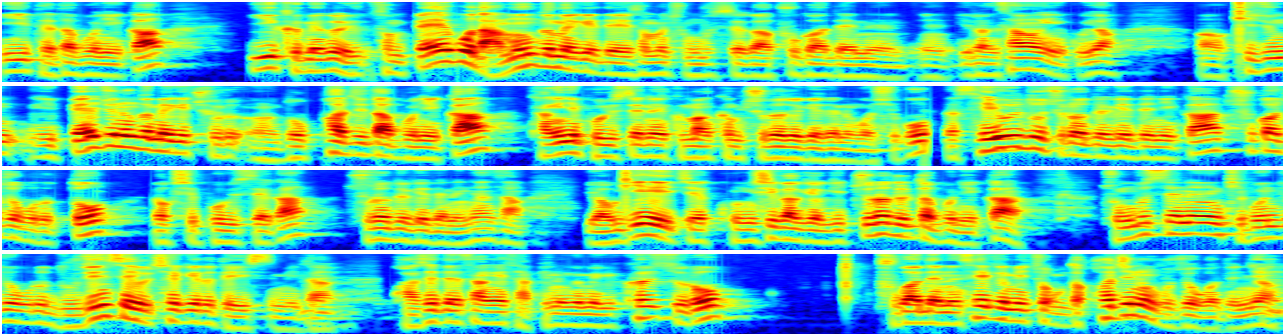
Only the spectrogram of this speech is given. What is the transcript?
이 되다 보니까 이 금액을 우선 빼고 남은 금액에 대해서만 종부세가 부과되는 예, 이런 상황이고요. 어, 기준 이 빼주는 금액이 줄- 어, 높아지다 보니까 당연히 보유세는 그만큼 줄어들게 되는 것이고 그러니까 세율도 줄어들게 되니까 추가적으로 또 역시 보유세가 줄어들게 되는 현상. 여기에 이제 공시가격이 줄어들다 보니까 종부세는 기본적으로 누진세율 체계로 돼 있습니다. 네. 과세 대상에 잡히는 금액이 클수록 부과되는 세금이 조금 더 커지는 구조거든요.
